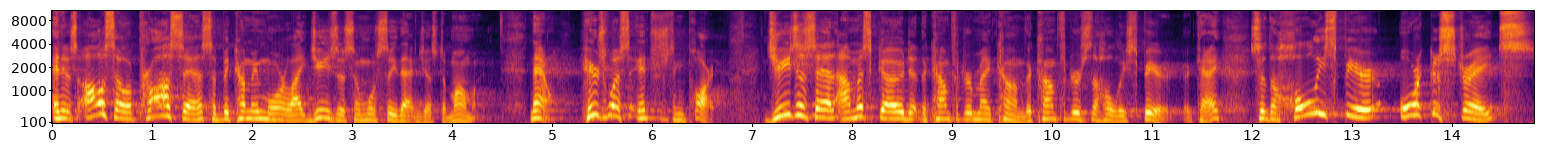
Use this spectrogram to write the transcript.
And it's also a process of becoming more like Jesus, and we'll see that in just a moment. Now, here's what's the interesting part. Jesus said, I must go that the Comforter may come. The Comforter is the Holy Spirit, okay? So the Holy Spirit orchestrates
